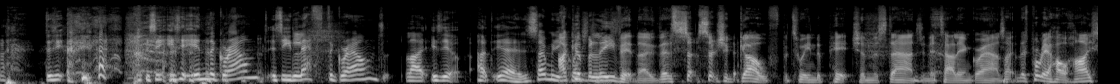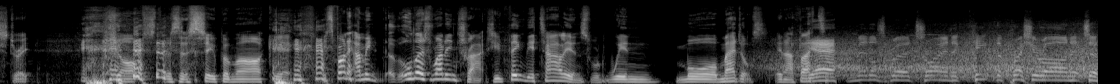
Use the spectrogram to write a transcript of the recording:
Does he, is he is he in the ground? Is he left the ground? Like, is it? Uh, yeah, there's so many. I could questions. believe it though. There's su- such a gulf between the pitch and the stands in Italian grounds. Like, there's probably a whole high street. Shops, there's a supermarket. It's funny. I mean, all those running tracks. You'd think the Italians would win more medals in athletics. yeah. Middlesbrough trying to keep the pressure on. It's a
